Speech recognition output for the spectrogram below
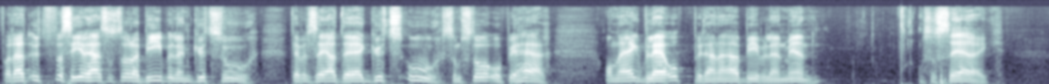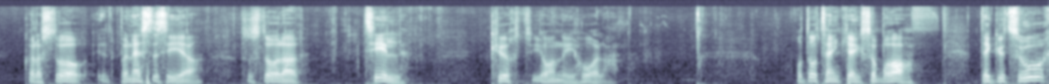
For det at Utenfor sida her så står det Bibelen, Guds ord. Det vil si at det er Guds ord som står oppi her. Og når jeg blar opp i denne her Bibelen min, og så ser jeg hva det står på neste side, så står det 'Til Kurt Jonny Haaland'. Og da tenker jeg så bra. Det er Guds ord.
